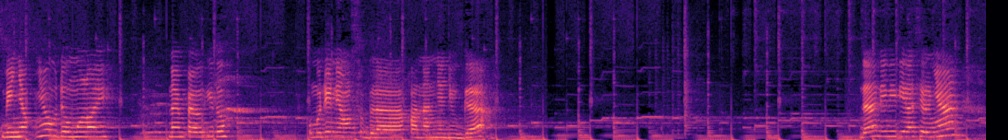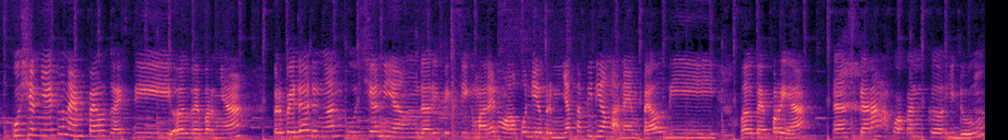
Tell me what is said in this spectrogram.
minyaknya udah mulai nempel gitu. Kemudian yang sebelah kanannya juga. Dan ini dia hasilnya. Cushionnya itu nempel guys di oil papernya berbeda dengan cushion yang dari Pixi kemarin walaupun dia berminyak tapi dia nggak nempel di oil paper ya dan sekarang aku akan ke hidung.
